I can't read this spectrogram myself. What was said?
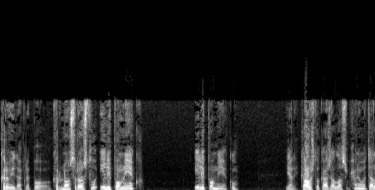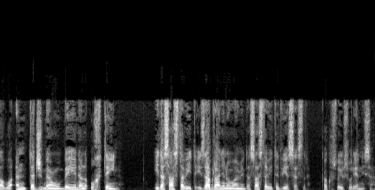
krvi, dakle, po krvnom srodstvu ili po mlijeku ili po mlijeku. Jeli? Kao što kaže Allah subhanahu wa ta'ala وَأَنْ تَجْمَعُوا بَيْنَ الْأُخْتَيْنِ I da sastavite, i zabranjeno vam je da sastavite dvije sestre. Kako stoji u suri Nisa.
